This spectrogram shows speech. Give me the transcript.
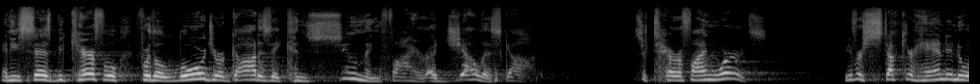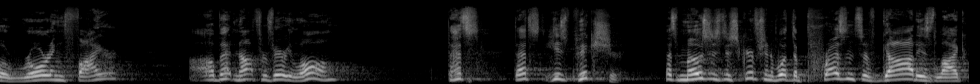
and he says, Be careful, for the Lord your God is a consuming fire, a jealous God. These are terrifying words. You ever stuck your hand into a roaring fire? I'll bet not for very long. That's, that's his picture. That's Moses' description of what the presence of God is like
